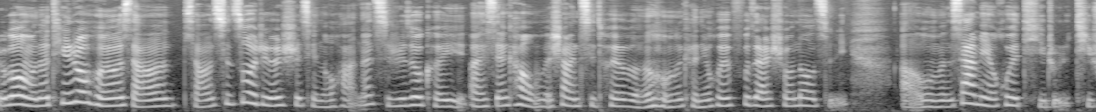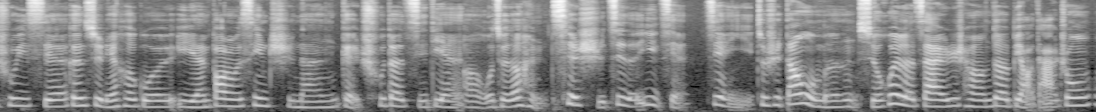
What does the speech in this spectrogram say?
如果我们的听众朋友想要想要去做这个事情的话，那其实就可以，哎，先看我们上一期推文，我们肯定会附在 show notes 里。啊、我们下面会提出提出一些根据联合国语言包容性指南给出的几点，啊、我觉得很切实际的意见建议，就是当我们学会了在日常的表达中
